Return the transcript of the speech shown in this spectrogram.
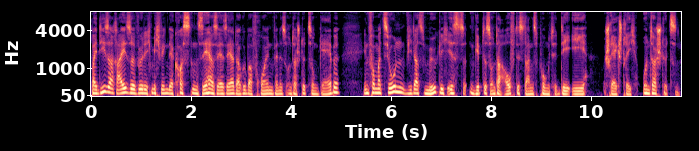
bei dieser Reise würde ich mich wegen der Kosten sehr, sehr, sehr darüber freuen, wenn es Unterstützung gäbe. Informationen, wie das möglich ist, gibt es unter aufdistanz.de Schrägstrich unterstützen.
